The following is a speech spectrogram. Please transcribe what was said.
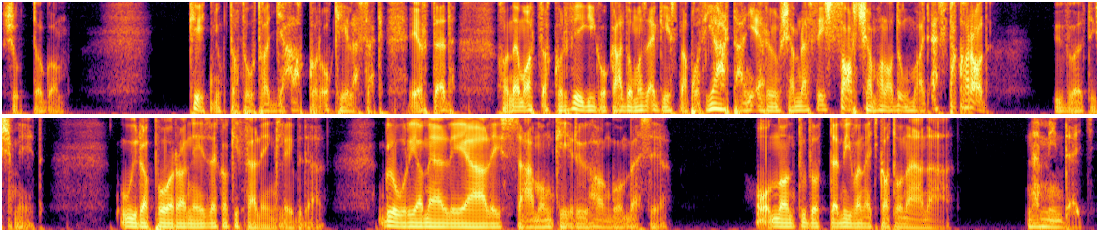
suttogom. Két nyugtatót adjál, akkor oké leszek, érted? Ha nem adsz, akkor végigokádom az egész napot, jártányi erőm sem lesz, és szart sem haladunk majd, ezt akarod? Üvölt ismét. Újra porra nézek, aki felénk lépdel. Glória mellé áll, és számon kérő hangon beszél. Honnan tudod te, mi van egy katonánál? Nem mindegy.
